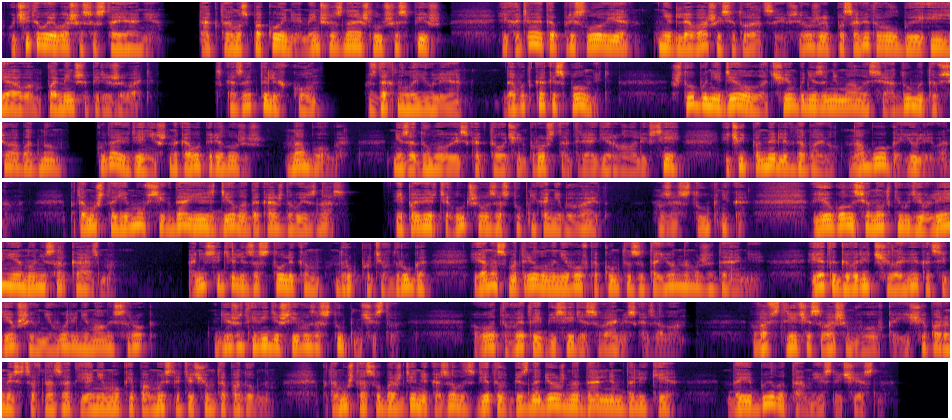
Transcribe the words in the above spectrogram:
Учитывая ваше состояние, так-то оно спокойнее, меньше знаешь, лучше спишь. И хотя это присловие не для вашей ситуации, все же посоветовал бы и я вам поменьше переживать. Сказать-то легко, вздохнула Юлия. Да вот как исполнить? Что бы ни делала, чем бы ни занималась, а думы-то все об одном. Куда их денешь, на кого переложишь? На Бога. Не задумываясь, как-то очень просто отреагировал Алексей и чуть помедлив добавил «На Бога, Юлия Ивановна, потому что ему всегда есть дело до каждого из нас. И поверьте, лучшего заступника не бывает». «Заступника?» В ее голосе нотки удивления, но не сарказма. Они сидели за столиком друг против друга, и она смотрела на него в каком-то затаенном ожидании. И это говорит человек, отсидевший в неволе немалый срок. Где же ты видишь его заступничество? «Вот в этой беседе с вами», — сказал он. «Во встрече с вашим Вовкой еще пару месяцев назад я не мог и помыслить о чем-то подобном, потому что освобождение казалось где-то в безнадежно дальнем далеке, да и было там, если честно.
